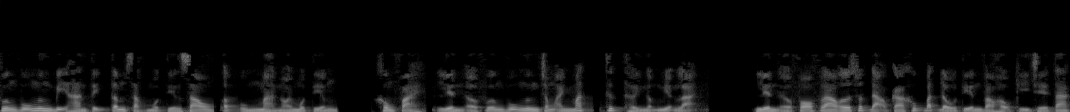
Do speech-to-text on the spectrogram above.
Phương Vũ Ngưng bị hàn tịnh tâm sặc một tiếng sau, ấp úng mà nói một tiếng, không phải, liền ở Phương Vũ Ngưng trong ánh mắt, thức thời ngậm miệng lại. Liền ở For Flower xuất đạo ca khúc bắt đầu tiến vào hậu kỳ chế tác,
